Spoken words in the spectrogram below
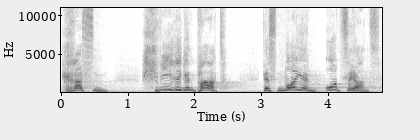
krassen, schwierigen Part des neuen Ozeans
